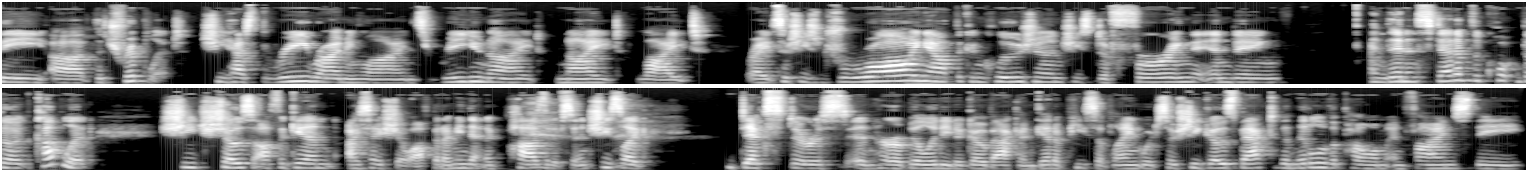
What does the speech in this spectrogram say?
the uh, the triplet. She has three rhyming lines: reunite, night, light. Right. So she's drawing out the conclusion. She's deferring the ending, and then instead of the the couplet, she shows off again. I say show off, but I mean that in a positive sense. She's like dexterous in her ability to go back and get a piece of language. So she goes back to the middle of the poem and finds the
